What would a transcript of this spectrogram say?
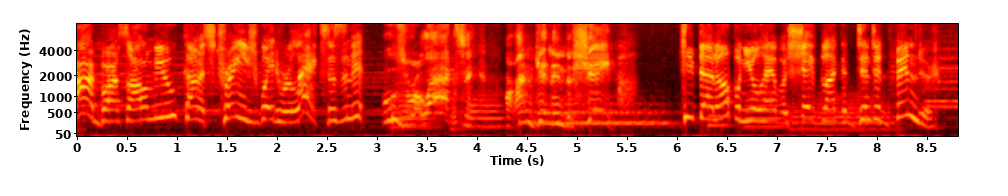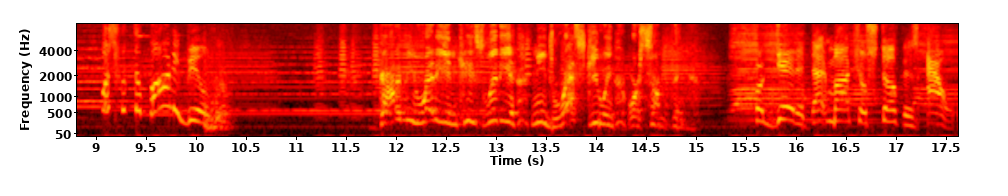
Hi, Bartholomew. Kind of strange way to relax, isn't it? who's relaxing? I'm getting into shape. Keep that up and you'll have a shape like a dented fender. What's with the bodybuilding? Gotta be ready in case Lydia needs rescuing or something. Forget it. That macho stuff is out.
